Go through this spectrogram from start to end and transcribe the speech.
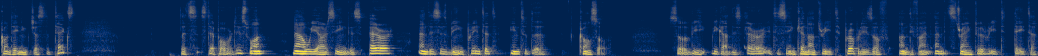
containing just the text. Let's step over this one. Now we are seeing this error and this is being printed into the console. So we, we got this error. It is saying cannot read properties of undefined and it's trying to read data.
